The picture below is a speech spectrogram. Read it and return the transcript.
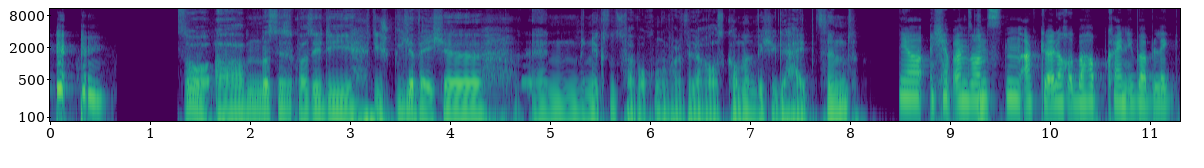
so, ähm, das sind so quasi die, die Spiele, welche in den nächsten zwei Wochen Fälle rauskommen, welche gehypt sind. Ja, ich habe ansonsten aktuell auch überhaupt keinen Überblick.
